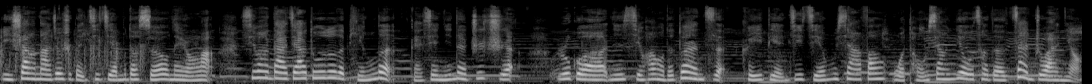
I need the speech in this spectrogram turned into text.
以上呢就是本期节目的所有内容了，希望大家多多的评论，感谢您的支持。如果您喜欢我的段子，可以点击节目下方我头像右侧的赞助按钮，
